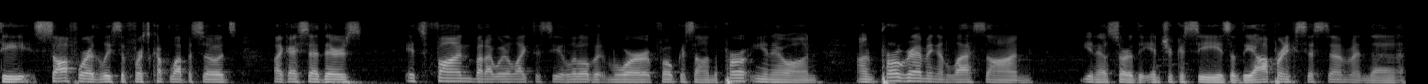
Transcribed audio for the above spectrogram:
the software at least the first couple episodes like i said there's it's fun but i would have liked to see a little bit more focus on the pro you know on on programming and less on you know sort of the intricacies of the operating system and the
